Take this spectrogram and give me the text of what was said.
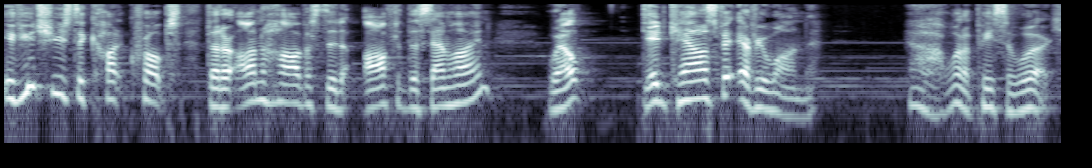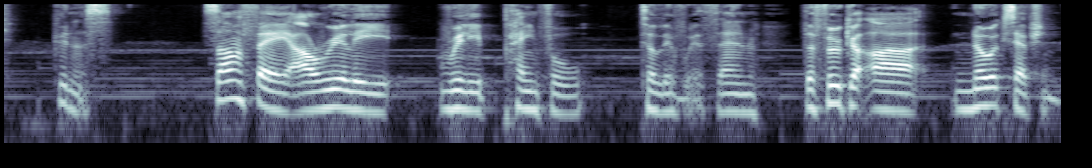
If you choose to cut crops that are unharvested after the Samhain, well, dead cows for everyone. Ah, what a piece of work. Goodness. Some Fae are really, really painful to live with, and the Fuka are no exception.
